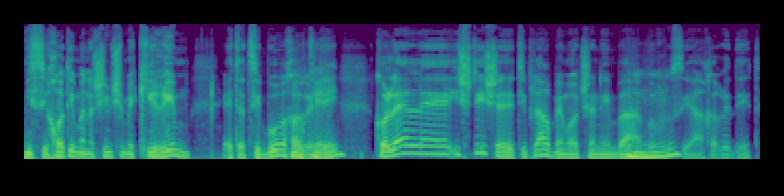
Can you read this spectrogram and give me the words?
משיחות עם אנשים שמכירים את הציבור החרדי, אוקיי. כולל אה, אשתי שטיפלה הרבה מאוד שנים מהמם. באוכלוסייה החרדית,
